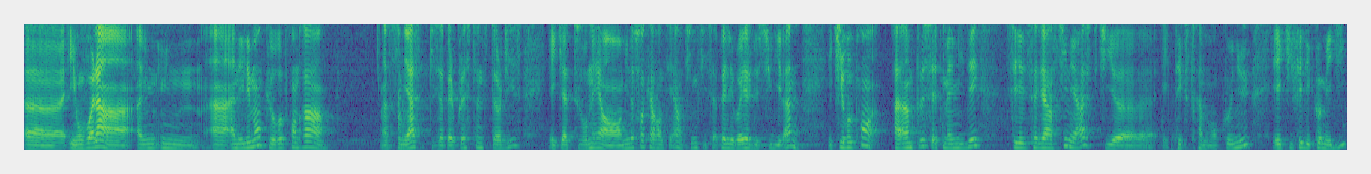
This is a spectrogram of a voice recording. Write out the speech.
Euh, et on voit là un, élément que reprendra un, cinéaste qui s'appelle Preston Sturges et qui a tourné en 1941 un film qui s'appelle Les Voyages de Sullivan et qui reprend un peu cette même idée. C'est un cinéaste qui euh, est extrêmement connu et qui fait des comédies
